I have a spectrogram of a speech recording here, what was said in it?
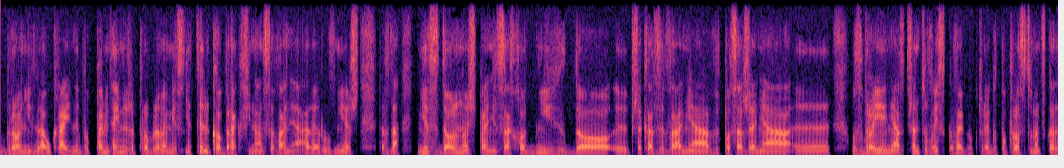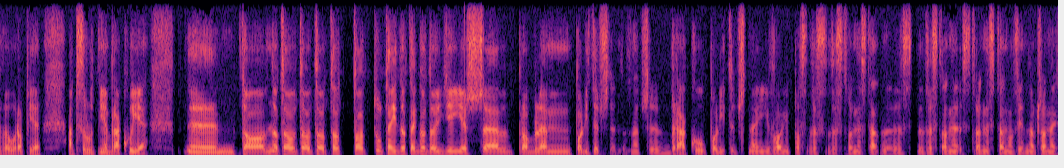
broni dla Ukrainy, bo pamiętajmy, że problemem jest nie tylko brak finansowania, ale również pewna niezdolność państw zachodnich do przekazywania wyposażenia, y, uzbrojenia, sprzętu wojskowego, którego po prostu na przykład w Europie absolutnie brakuje. To, no to, to, to, to, to tutaj do tego dojdzie jeszcze problem polityczny, to znaczy braku politycznej woli ze, strony, ze strony, strony Stanów Zjednoczonych,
